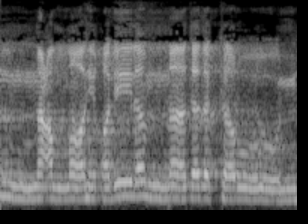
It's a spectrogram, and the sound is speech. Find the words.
مع الله قليلا ما تذكرون.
